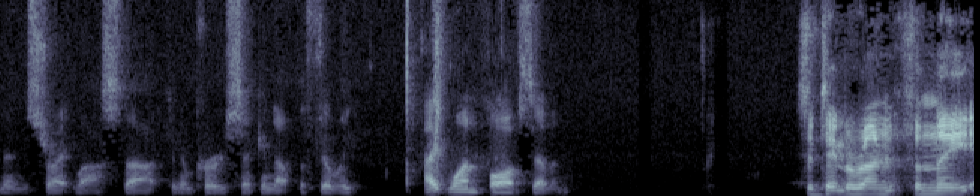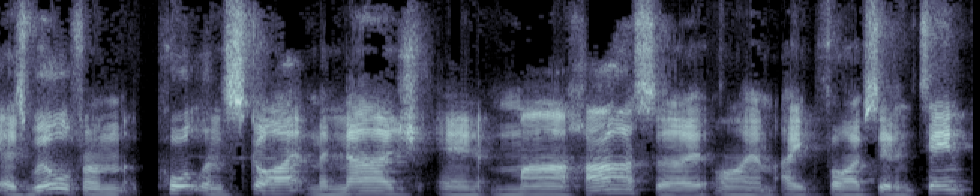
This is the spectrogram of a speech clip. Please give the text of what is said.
then the straight last start can improve second up the filly. 8157. September run for me as well from Portland Sky, Menage, and Maha. So I am 85710.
